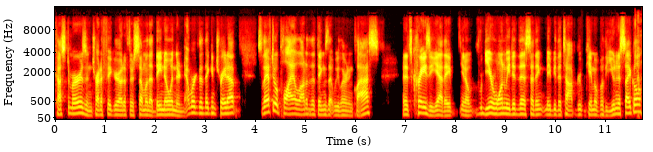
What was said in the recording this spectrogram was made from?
customers and try to figure out if there's someone that they know in their network that they can trade up so they have to apply a lot of the things that we learn in class and it's crazy yeah they you know year one we did this i think maybe the top group came up with a unicycle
